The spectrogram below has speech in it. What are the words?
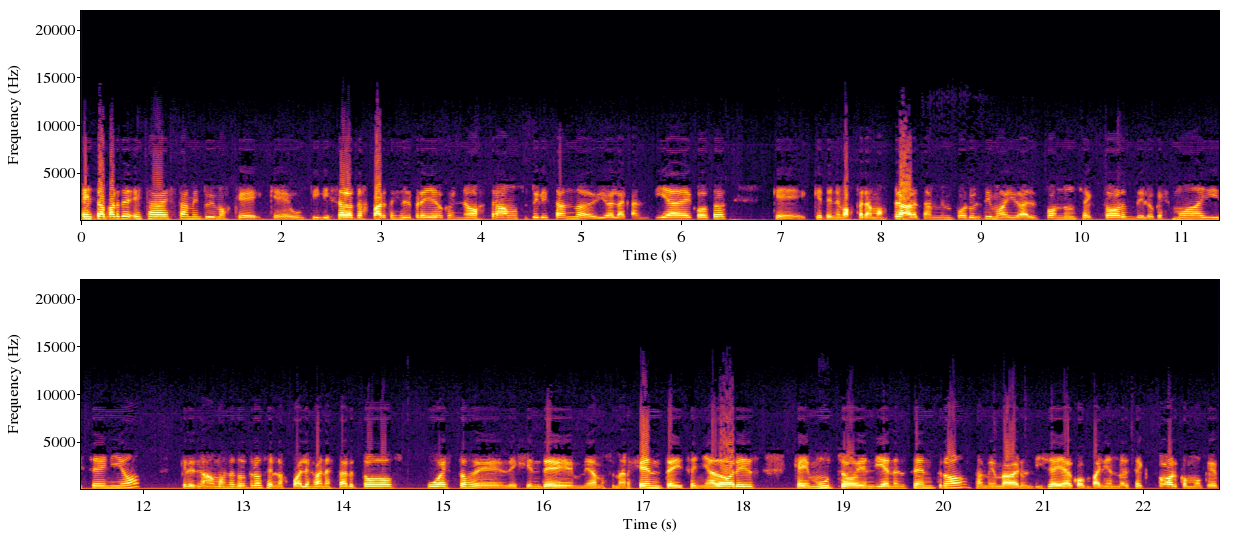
esta parte, esta vez también tuvimos que, que utilizar otras partes del predio que no estábamos utilizando debido a la cantidad de cosas que, tenemos para mostrar. También por último hay al fondo un sector de lo que es moda y diseño, que le llamamos nosotros, en los cuales van a estar todos puestos de, de gente, digamos, emergente, diseñadores, que hay mucho hoy en día en el centro. También va a haber un DJ acompañando el sector, como que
